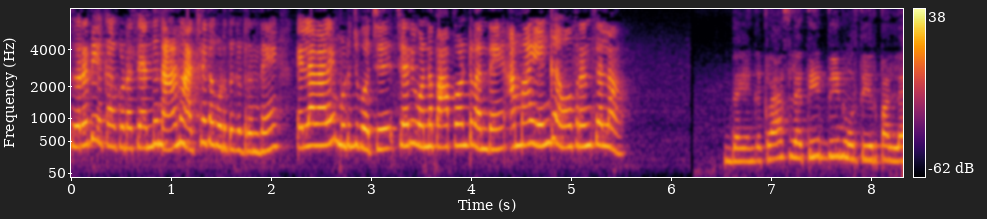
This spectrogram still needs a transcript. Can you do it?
சுரபி அக்கா கூட சேர்ந்து நானும் அச்சத்தை கொடுத்துக்கிட்டு இருந்தேன். எல்லா வேலையும் முடிஞ்சு போச்சு. சரி உன்னை பாப்போன்ட்டு வந்தேன். அம்மா எங்க உன் ஃப்ரெண்ட்ஸ் எல்லாம்? இந்த எங்க கிளாஸ்ல தீப்தின்னு ஒருத்தி இருப்பாள்ல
